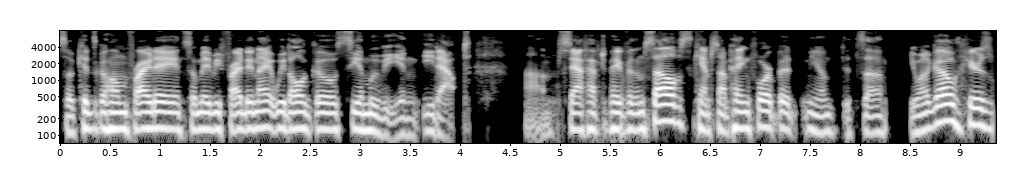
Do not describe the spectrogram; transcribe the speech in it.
so kids go home Friday, and so maybe Friday night we'd all go see a movie and eat out. Um, staff have to pay for themselves. Camp's not paying for it, but you know, it's uh you want to go? Here's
